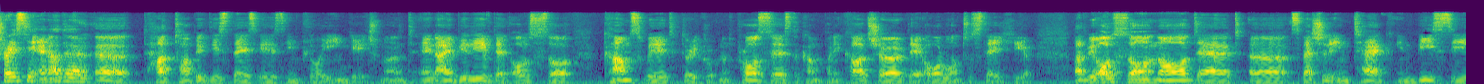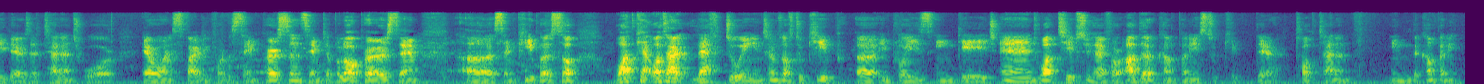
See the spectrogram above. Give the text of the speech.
Tracy, another uh, hot topic these days is employee engagement, and I believe that also comes with the recruitment process, the company culture. They all want to stay here. But we also know that, uh, especially in tech, in BC, there's a talent war. Everyone is fighting for the same person, same developers, same, uh, same people. So what, can, what are left doing in terms of to keep uh, employees engaged and what tips you have for other companies to keep their top talent in the company?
